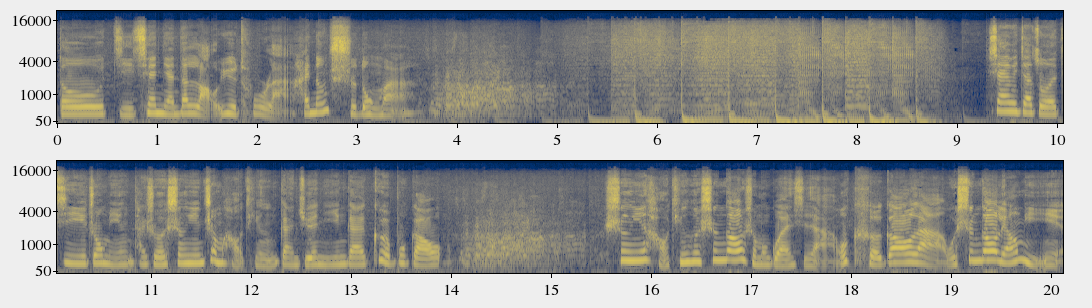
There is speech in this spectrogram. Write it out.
都几千年的老玉兔了，还能吃动吗？下一位叫做记忆钟鸣，他说声音这么好听，感觉你应该个不高。声音好听和身高什么关系啊？我可高啦，我身高两米。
